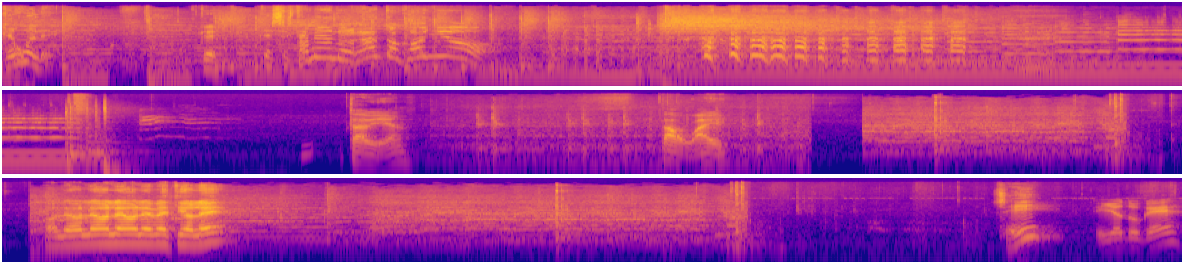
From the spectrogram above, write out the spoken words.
Qué huele? ¿Qué? ¡Que se está mirando el gato, coño! Está bien. Está guay. Ole, ole, ole, ole, Betty, ole. ¿Sí? ¿Y yo tú qué?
